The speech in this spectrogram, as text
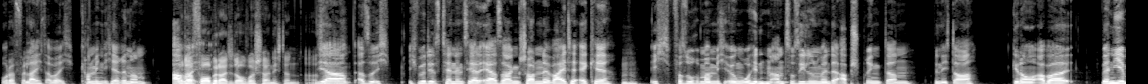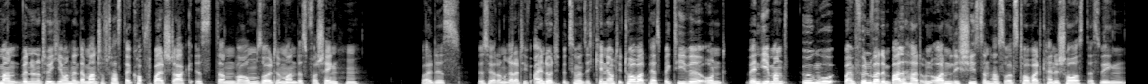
Oder vielleicht, aber ich kann mich nicht erinnern. Aber Oder vorbereitet auch wahrscheinlich dann. Also ja, also ich, ich würde jetzt tendenziell eher sagen, schon eine weite Ecke. Mhm. Ich versuche immer, mich irgendwo hinten anzusiedeln und wenn der abspringt, dann bin ich da. Genau, aber wenn jemand, wenn du natürlich jemanden in der Mannschaft hast, der Kopfball stark ist, dann warum sollte man das verschenken? Weil das ist ja dann relativ eindeutig, beziehungsweise ich kenne ja auch die Torwartperspektive und wenn jemand irgendwo beim Fünfer den Ball hat und ordentlich schießt, dann hast du als Torwart keine Chance. Deswegen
